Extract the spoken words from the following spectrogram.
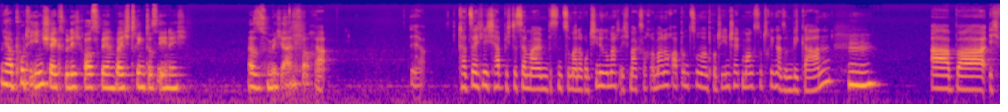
Ja, Proteinshakes würde ich rauswählen, weil ich trinke das eh nicht. Also ist für mich einfach. Ja. Ja. Tatsächlich habe ich das ja mal ein bisschen zu meiner Routine gemacht. Ich mag es auch immer noch ab und zu, meinen Proteinshake morgens zu trinken, also einen veganen. Mhm. Aber ich,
